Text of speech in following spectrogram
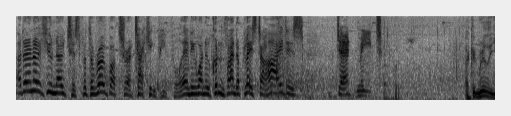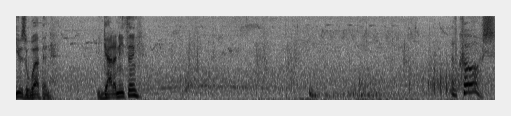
I don't know if you noticed, but the robots are attacking people. Anyone who couldn't find a place to hide is dead meat. I could really use a weapon. You got anything? Of course.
